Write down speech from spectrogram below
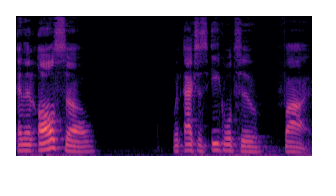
and then also when x is equal to 5.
